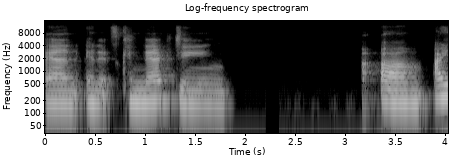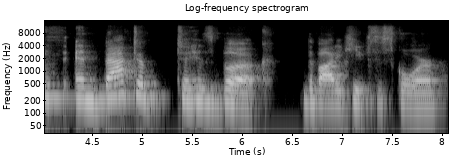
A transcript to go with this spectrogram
and and it's connecting um, I th- and back to to his book, The Body Keeps the Score.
